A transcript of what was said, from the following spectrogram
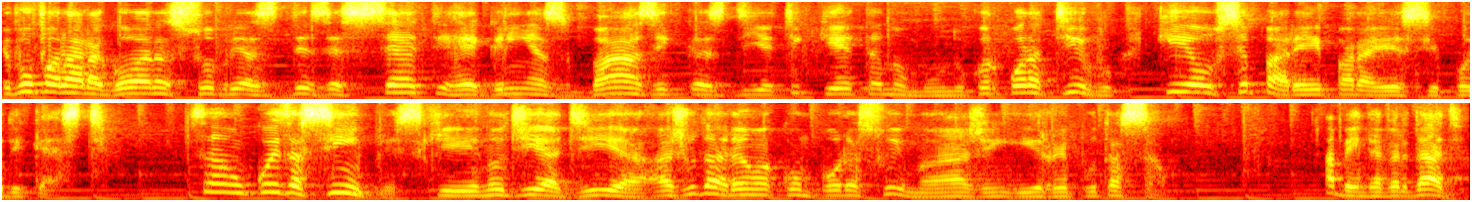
Eu vou falar agora sobre as 17 regrinhas básicas de etiqueta no mundo corporativo que eu separei para esse podcast. São coisas simples que, no dia a dia, ajudarão a compor a sua imagem e reputação. A bem da verdade,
